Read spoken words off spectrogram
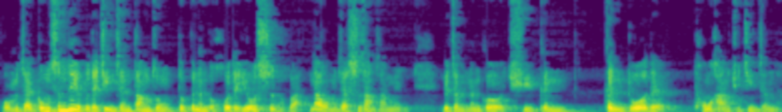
我们在公司内部的竞争当中都不能够获得优势的话，那我们在市场上面又怎么能够去跟更多的同行去竞争呢？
